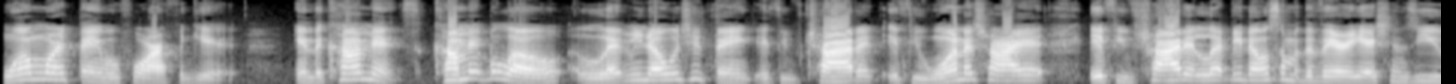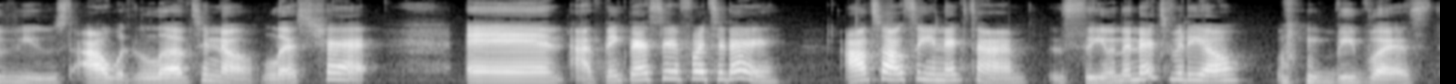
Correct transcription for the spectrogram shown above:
One more thing before I forget in the comments, comment below. Let me know what you think. If you've tried it, if you want to try it, if you've tried it, let me know some of the variations you've used. I would love to know. Let's chat. And I think that's it for today. I'll talk to you next time. See you in the next video. Be blessed.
